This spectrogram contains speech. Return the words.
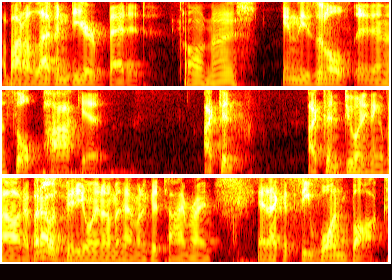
about 11 deer bedded Oh, nice. in these little in this little pocket. I couldn't I couldn't do anything about it, but I was videoing them and having a good time, right? And I could see one buck.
